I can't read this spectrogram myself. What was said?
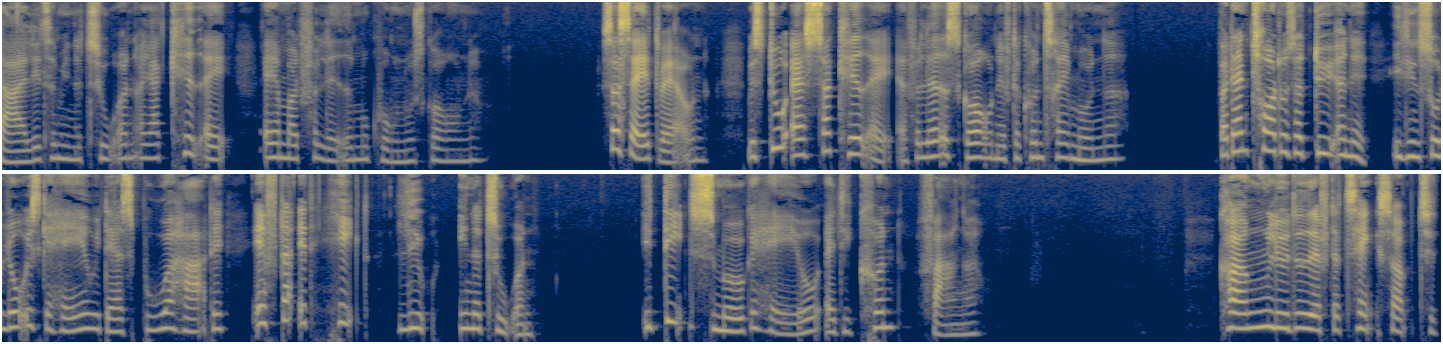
dejligt som i naturen, og jeg er ked af, at jeg måtte forlade Mokonoskovene. skovene så sagde dværgen, hvis du er så ked af at forlade skoven efter kun tre måneder, hvordan tror du så dyrene i din zoologiske have i deres buer har det efter et helt liv i naturen? I din smukke have er de kun fanger. Kongen lyttede efter tænksomt til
